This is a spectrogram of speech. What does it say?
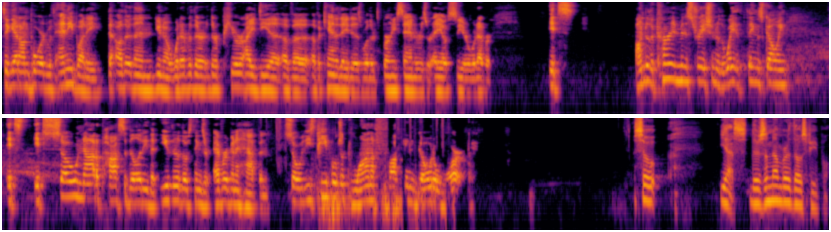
to get on board with anybody that other than you know whatever their their pure idea of a of a candidate is, whether it's Bernie Sanders or AOC or whatever. It's under the current administration or the way that things going. It's it's so not a possibility that either of those things are ever going to happen. So these people just want to fucking go to work. So, yes, there's a number of those people.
